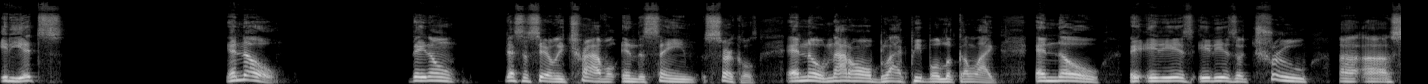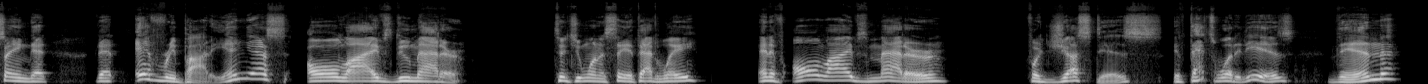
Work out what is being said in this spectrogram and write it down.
idiots. And no, they don't necessarily travel in the same circles. And no, not all black people look alike. And no, it is it is a true uh, uh, saying that that everybody, and yes, all lives do matter, since you want to say it that way. And if all lives matter for justice, if that's what it is, then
